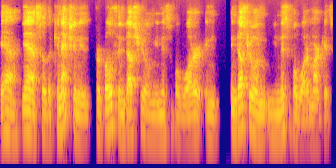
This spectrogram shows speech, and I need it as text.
Yeah, yeah. So the connection is for both industrial and municipal water in industrial and municipal water markets.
